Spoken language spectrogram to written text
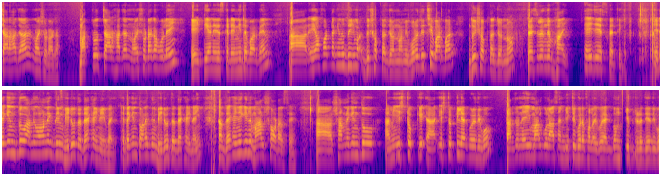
চার হাজার নয়শো টাকা। মাত্র চার হাজার নয়শো টাকা হলেই এই টিয়ানের স্কেটে নিতে পারবেন। আর এই অফারটা কিন্তু দুই দুই সপ্তাহের জন্য আমি বলে দিচ্ছি, বারবার দুই সপ্তাহের জন্য। চাইছিলেন যে, ভাই এই যে স্কেটিং এটা কিন্তু আমি অনেক দিন ভিডিওতে দেখাই নাই ভাই। এটা কিন্তু অনেক দিন ভিডিওতে দেখাই নাই। কারণ দেখাই নাই কিন্তু মাল শর্ট আছে। আর সামনে কিন্তু আমি স্টক স্টক ক্লিয়ার করে দিব। তার জন্য এই মালগুলো আছে, আমি বিক্রি করে ফেলাইবো। একদম চিপ রেটে দিয়ে দিব।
